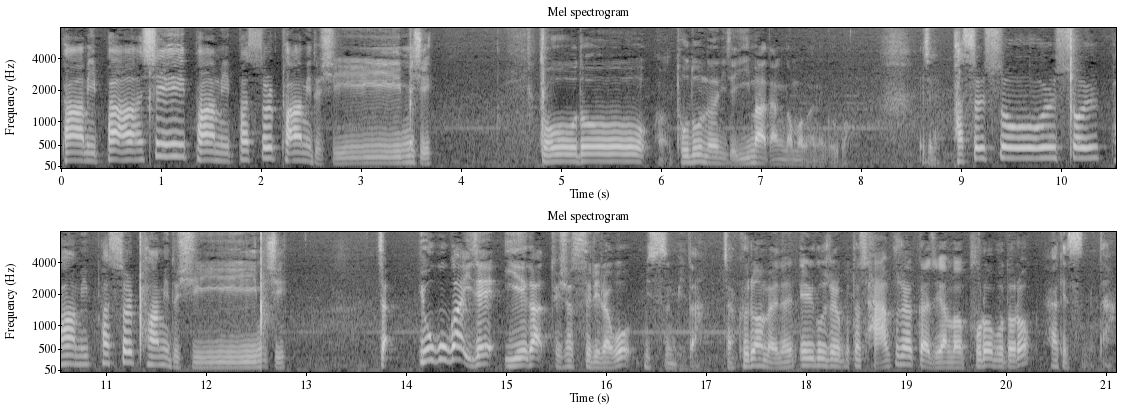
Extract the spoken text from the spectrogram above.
파미 파시 파미 파솔 파미 도 시 미시. 도도 어, 도도는 이제 이마당 넘어가는 거고. 이제 파솔 솔 솔 파미 파솔 파미 도 시 미시. 자 요거가 이제 이해가 되셨으리라고 믿습니다. 자 그러면은 1구절부터 4구절까지 한번 불어보도록 하겠습니다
